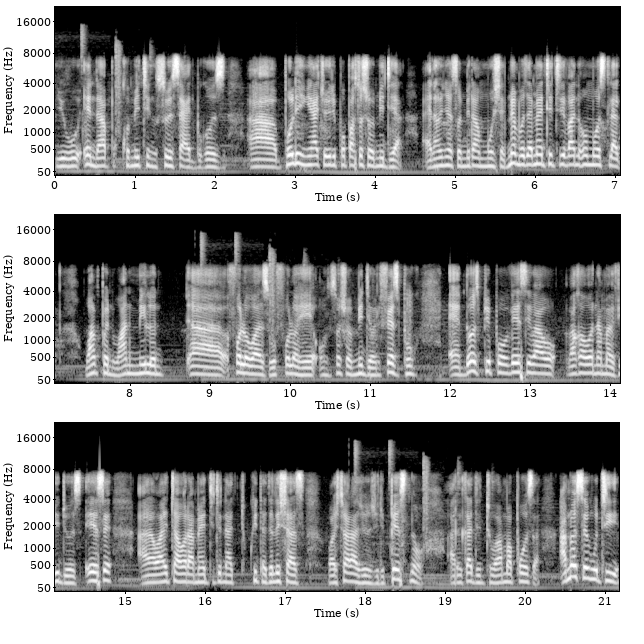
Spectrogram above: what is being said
you will end up committing suicide because uh, bullying actually iripo pa social media and ananyasomira mushe remember zamatiti vane almost like 1.1 million uh, followers who follow her on social media on facebook and those people vese vakaona mavideos ese vaitaura maititi naquita delicious vachitaura zvinhu zviri personal regarding to vamaposa i'm not saying kuti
